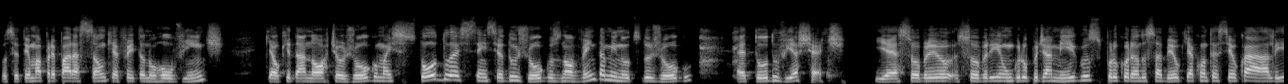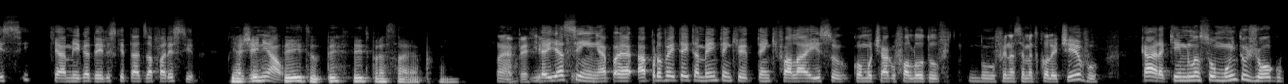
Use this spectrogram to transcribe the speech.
Você tem uma preparação que é feita no Roll20, que é o que dá norte ao jogo, mas toda a essência do jogo, os 90 minutos do jogo, é tudo via chat. E é sobre, sobre um grupo de amigos procurando saber o que aconteceu com a Alice, que é a amiga deles que está desaparecida. E é, é genial. Perfeito, perfeito para essa época. Né? É, é e aí, assim, é, aproveitei também, tem que, tem que falar isso, como o Thiago falou do, do financiamento coletivo. Cara, quem me lançou muito jogo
